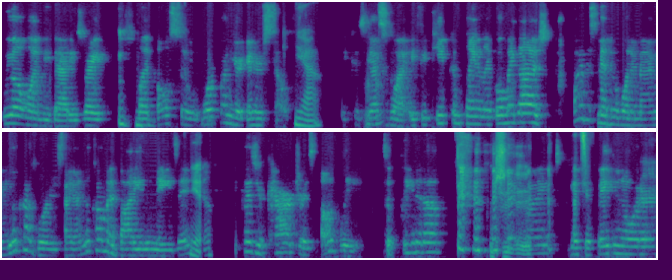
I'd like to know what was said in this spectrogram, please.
We all want to be baddies, right? Mm-hmm. But also work on your inner self. yeah Because guess what? If you keep complaining, like, oh my gosh, why this man don't want to marry me? Look how gorgeous I am. Look how my body is amazing. yeah Because your character is ugly. So clean it up, right? Get your faith in order,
